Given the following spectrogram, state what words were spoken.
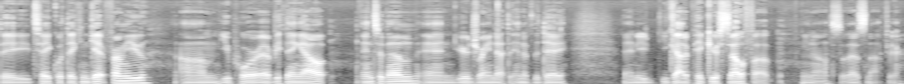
they take what they can get from you um, you pour everything out into them, and you're drained at the end of the day, and you you got to pick yourself up. You know, so that's not fair.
